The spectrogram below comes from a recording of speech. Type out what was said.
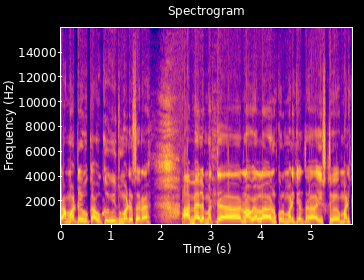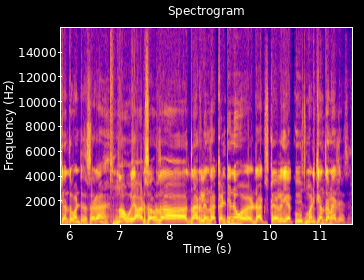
ಟಮಾಟೊ ಇವಕ್ಕೆ ಅವಕ್ಕೂ ಯೂಸ್ ಮಾಡ್ಯಾವ ಸರ. ಆಮೇಲೆ ಮತ್ತು ನಾವೆಲ್ಲ ಅನುಕೂಲ ಮಾಡ್ಕೊಂತ ಇಷ್ಟು ಮಾಡ್ಕೊಂತ ಹೊಂಟಿರಿ ಸರ. ನಾವು ಎರಡು ಸಾವಿರದ ಹದಿನಾರರಿಂದ ಕಂಟಿನ್ಯೂ ಡಾಕ್ಸ್ ಕೈಲ ಯಾಕೆ ಯೂಸ್ ಮಾಡ್ಕೊಂತಾನೆ ಇದ್ದೀವಿ ಸರ್?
